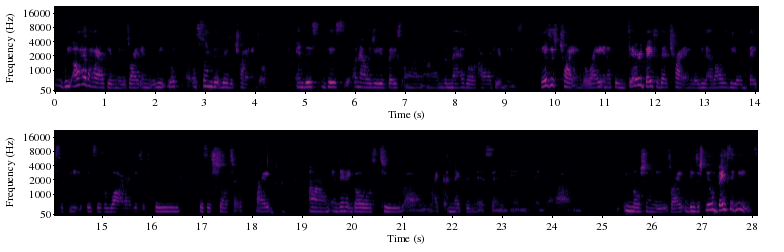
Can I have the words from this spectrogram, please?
We all have a hierarchy of needs, right? And we let's assume that there's a triangle. And this this analogy is based on um, the Maslow's hierarchy of needs. There's this triangle, right? And at the very base of that triangle, you have all of your basic needs. This is water, this is food, this is shelter, right? Okay. Um, and then it goes to um, like connectedness and and, and um, emotional needs, right? These are still basic needs,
